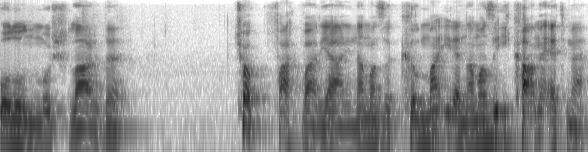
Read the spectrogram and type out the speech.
olunmuşlardı. Çok fark var yani namazı kılma ile namazı ikame etme.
